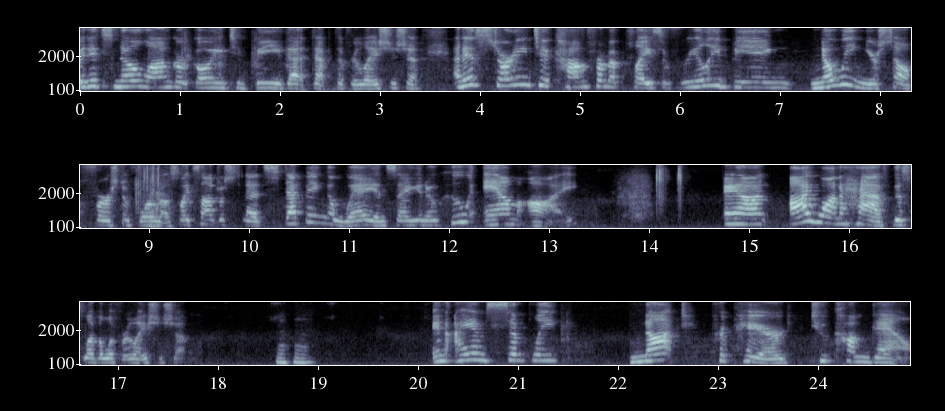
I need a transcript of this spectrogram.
but it's no longer going to be that depth of relationship. And it's starting to come from a place of really being knowing yourself first and foremost. Like Zandra said, stepping away and saying, you know, who am I? And I want to have this level of relationship. Mm-hmm. and I am simply not prepared to come down.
